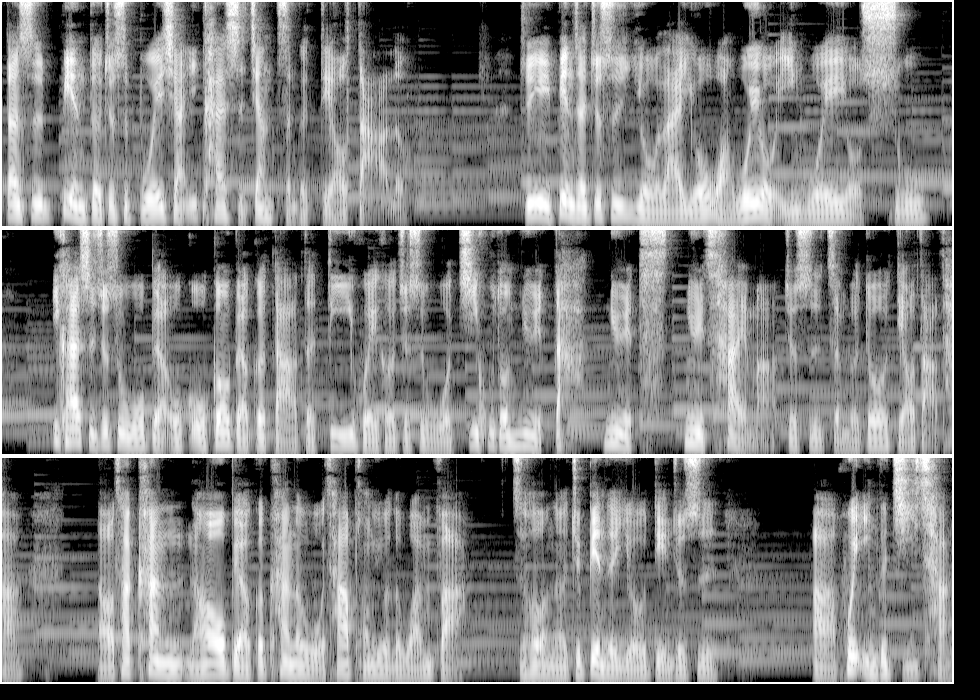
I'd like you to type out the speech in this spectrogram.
但是变得就是不会像一开始这样整个屌打了，所以变成就是有来有往，我有赢，我也有输。一开始就是我表我我跟我表哥打的第一回合，就是我几乎都虐大虐虐菜嘛，就是整个都屌打他。然后他看，然后我表哥看了我他朋友的玩法之后呢，就变得有点就是啊，会赢个几场，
